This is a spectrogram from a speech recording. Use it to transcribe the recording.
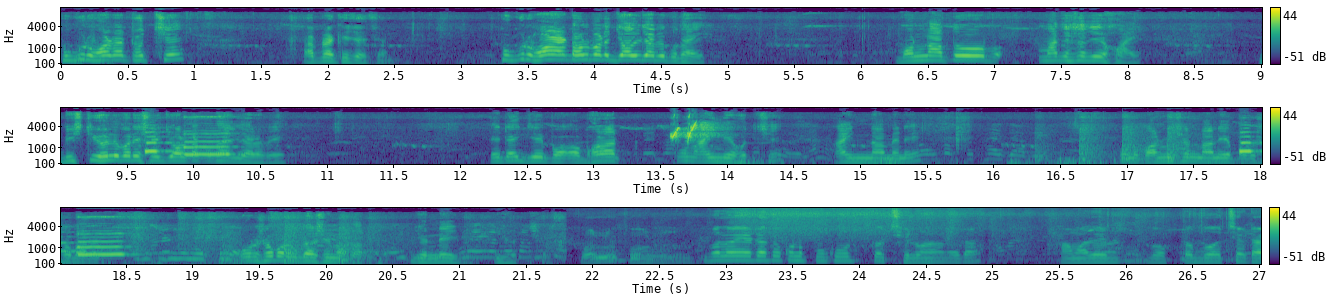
পুকুর ভরাট হচ্ছে। আপনার কি চাইছেন? পুকুর ভরাট হল পরে জল যাবে কোথায়? বন্যা তো মাঝে সাঝে হয়। বৃষ্টি হলে পরে সেই জলটা কোথায় যাবে এটাই যে ভরাট কোন আইনে হচ্ছে আইন না মেনে। কোনো পারমিশন না নিয়ে পৌরসভার পৌরসভার উদাসীনতার জন্যেই ই হচ্ছে। বলো এটা তো কোনো পুকুর তো ছিল না দাদা। আমাদের বক্তব্য হচ্ছে এটা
